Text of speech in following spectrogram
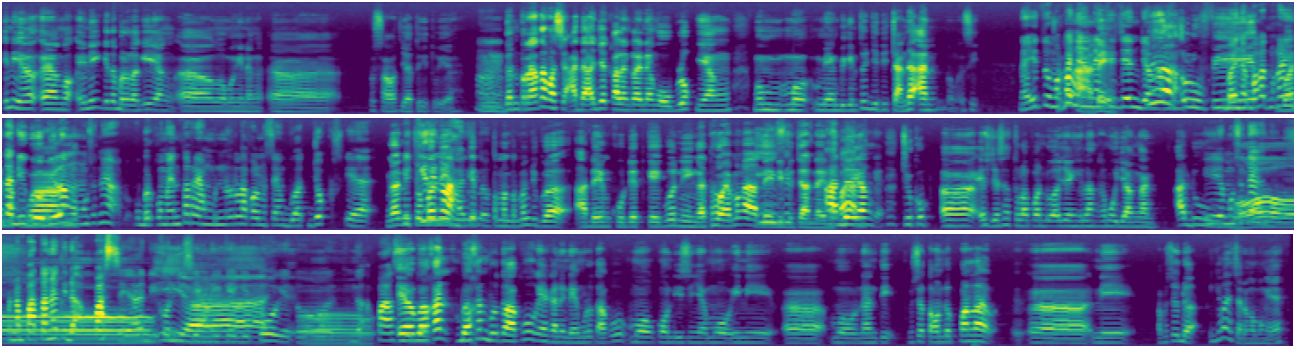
ini ya yang ini kita balik lagi yang eh, ngomongin yang eh, pesawat jatuh itu ya Hmm. dan ternyata masih ada aja kalian-kalian yang goblok yang mem- mem- yang bikin itu jadi candaan tau gak sih Nah, itu Emang makanya ada ya? netizen ya jangan lu fit banyak banget makanya yang banyak tadi gue bilang maksudnya berkomentar yang bener lah kalau misalnya buat jokes ya Nggak nih coba nih lah mungkin gitu. teman-teman juga ada yang kudet kayak gue nih nggak tahu emang ada Ih, yang Fit, dibecandain ada apaan? yang cukup eh, SJ 182 aja yang hilang kamu jangan aduh Iya, maksudnya Oh. penempatannya tidak pas ya di kondisi Iya. yang kayak gitu gitu. Oh. Nggak pas ya gitu. bahkan bahkan menurut aku ya kan ini menurut aku mau kondisinya mau ini eh, mau nanti misalnya tahun depan lah eh, nih apa sih udah gimana cara ngomongnya ya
